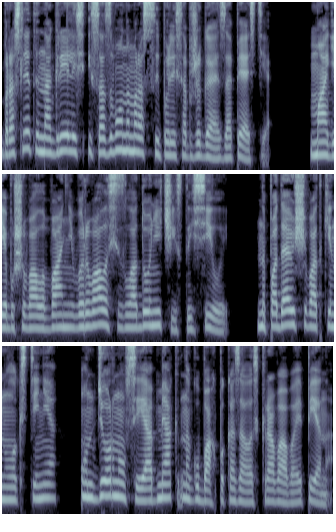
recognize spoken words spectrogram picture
Браслеты нагрелись и со звоном рассыпались, обжигая запястья. Магия бушевала в ванне, вырывалась из ладони чистой силой. Нападающего откинуло к стене, он дернулся и обмяк, на губах показалась кровавая пена.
